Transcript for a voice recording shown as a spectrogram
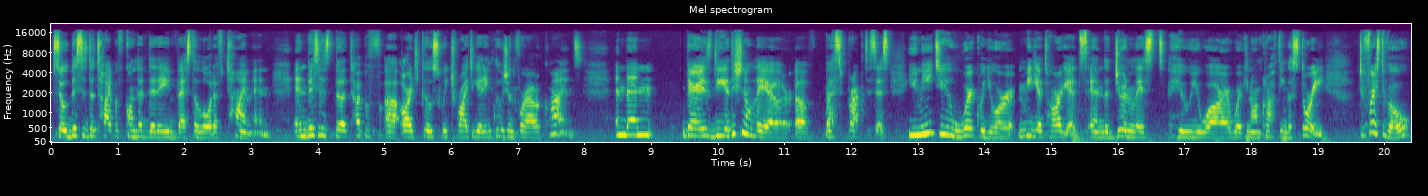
So this is the type of content that they invest a lot of time in. And this is the type of uh, articles we try to get inclusion for our clients. And then there is the additional layer of best practices. You need to work with your media targets and the journalists who you are working on crafting a story to first of all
